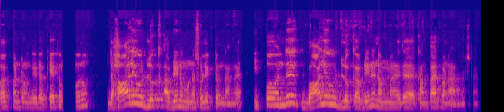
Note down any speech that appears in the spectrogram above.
work பண்றவங்க கிட்ட கேட்கும் போதும் இந்த ஹாலிவுட் லுக் அப்படின்னு முன்ன சொல்லிட்டு இருந்தாங்க. இப்போ வந்து பாலிவுட் லுக் அப்படின்னு நம்ம இதை கம்பேர் பண்ண ஆரம்பிச்சிட்டாங்க.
